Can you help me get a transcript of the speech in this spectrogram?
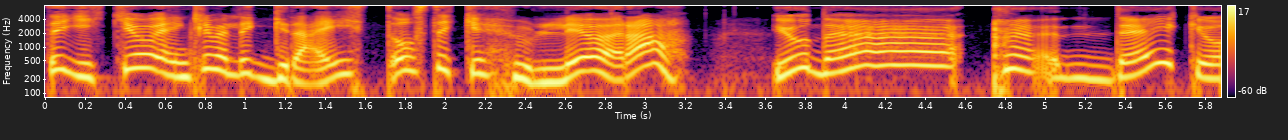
det gikk jo egentlig veldig greit å stikke hull i øra. Jo, det, det gikk jo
